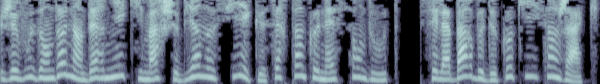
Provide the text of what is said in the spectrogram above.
Je vous en donne un dernier qui marche bien aussi et que certains connaissent sans doute, c'est la barbe de coquille Saint-Jacques.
